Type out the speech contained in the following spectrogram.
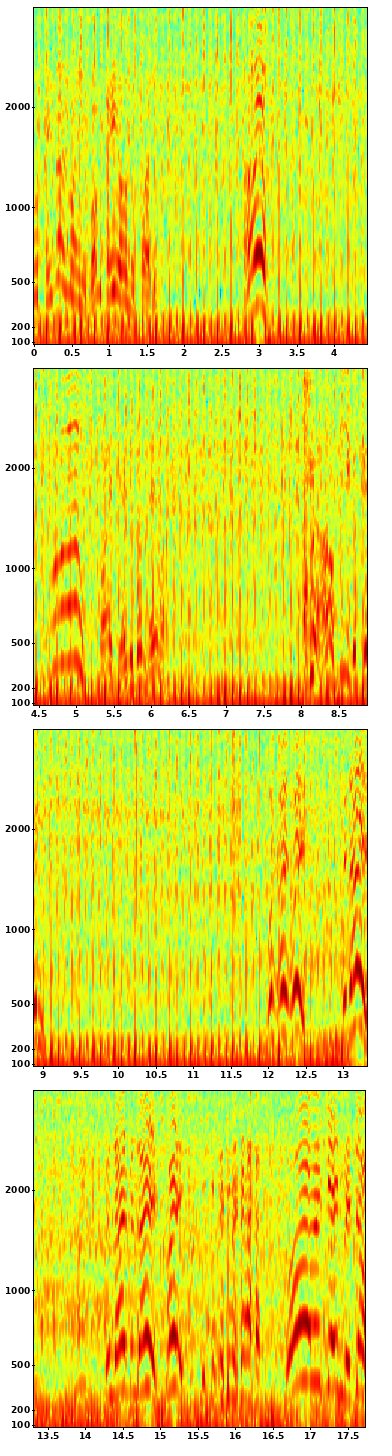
รถไถหน้าหน่อยอย่าของไถเอาละป่าเด้อเอาอู้คอยเสียอยู่บนไหนวะเอาพี่ก็เป็นเฮ้ยเฮ้ยเฮ้ยเป็นไงเป็นไงเป็นไงเฮ้ยโอ้ยเก่งแต่เจ้า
